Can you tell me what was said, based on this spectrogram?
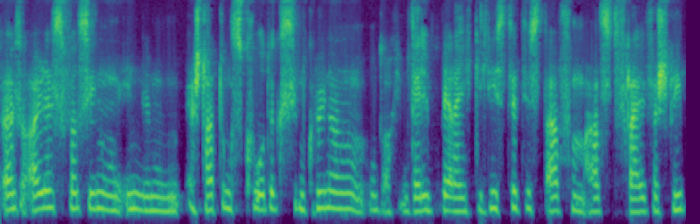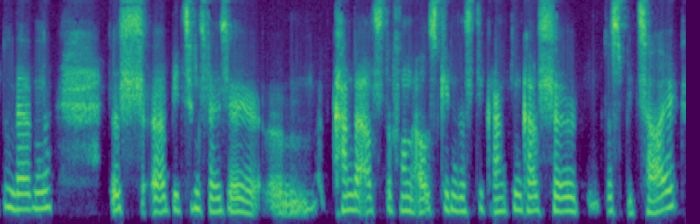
Also alles, was in, in dem Erstattungskodex im grünen und auch im gelben Bereich gelistet ist, darf vom Arzt frei verschrieben werden. Das, äh, beziehungsweise ähm, kann der Arzt davon ausgehen, dass die Krankenkasse das bezahlt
